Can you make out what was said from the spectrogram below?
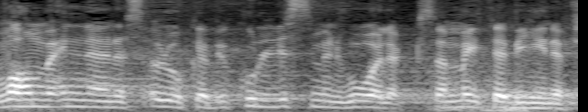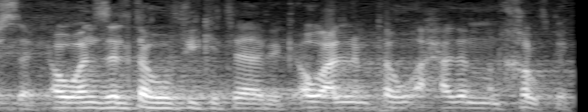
اللهم إنا نسألك بكل اسم هو لك سميت به نفسك أو أنزلته في كتابك أو علمته أحدا من خلقك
